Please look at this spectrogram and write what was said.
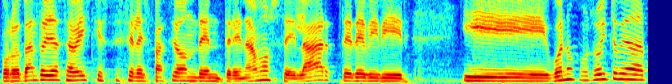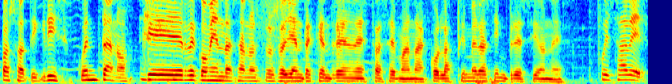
Por lo tanto, ya sabéis que este es el espacio donde entrenamos el arte de vivir. Y bueno, pues hoy te voy a dar paso a ti, Cris. Cuéntanos, ¿qué recomiendas a nuestros oyentes que entrenen esta semana con las primeras impresiones? Pues a ver,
